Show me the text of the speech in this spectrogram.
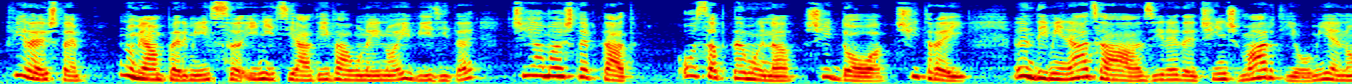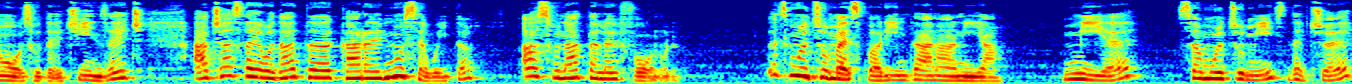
Firește, nu mi-am permis inițiativa unei noi vizite, ci am așteptat. O săptămână, și două, și trei. În dimineața zilei de 5 martie 1950, aceasta e o dată care nu se uită, a sunat telefonul. Îți mulțumesc, părinte Anania. Mie? Să mulțumiți? De ce?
